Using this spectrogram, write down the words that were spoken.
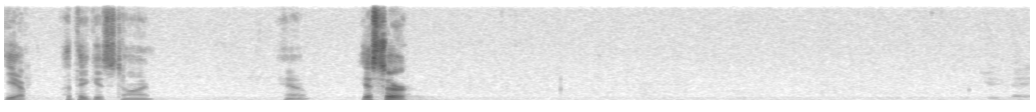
Yep, I think it's time. Yeah. Yes, sir. You take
